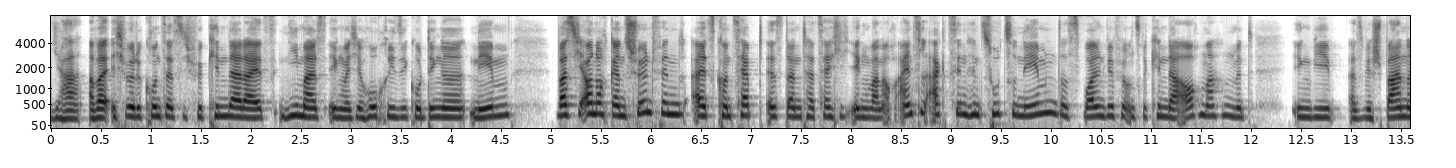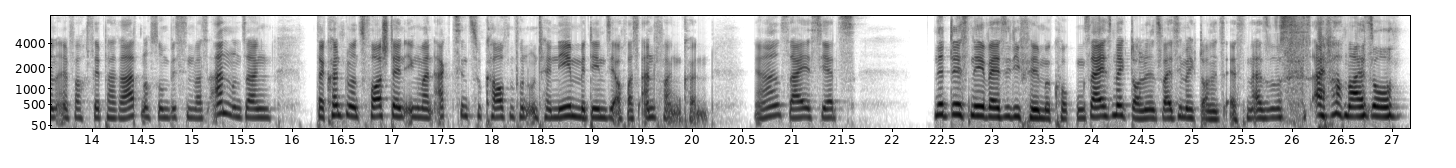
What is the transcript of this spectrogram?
Ja, aber ich würde grundsätzlich für Kinder da jetzt niemals irgendwelche Hochrisikodinge nehmen. Was ich auch noch ganz schön finde als Konzept ist dann tatsächlich irgendwann auch Einzelaktien hinzuzunehmen. Das wollen wir für unsere Kinder auch machen mit irgendwie, also wir sparen dann einfach separat noch so ein bisschen was an und sagen, da könnten wir uns vorstellen, irgendwann Aktien zu kaufen von Unternehmen, mit denen sie auch was anfangen können. Ja, sei es jetzt eine Disney, weil sie die Filme gucken, sei es McDonalds, weil sie McDonalds essen. Also das ist einfach mal so,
